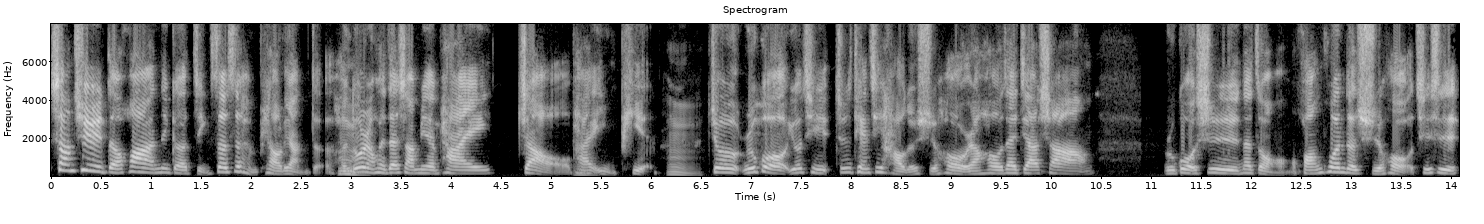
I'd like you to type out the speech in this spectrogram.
上去的话，那个景色是很漂亮的，很多人会在上面拍照、拍影片。嗯。就如果尤其就是天气好的时候，然后再加上如果是那种黄昏的时候，其实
